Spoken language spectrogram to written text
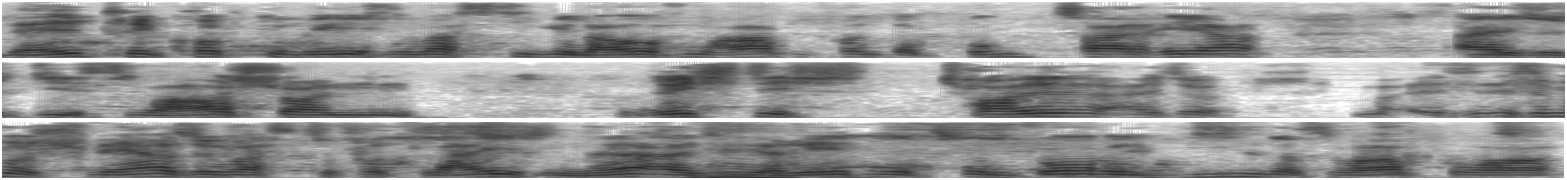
Weltrekord gewesen, was die gelaufen haben von der Punktzahl her. Also dies war schon richtig toll. Also es ist immer schwer, sowas zu vergleichen. Ne? Also wir reden jetzt von Torwell Wien, das war vor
